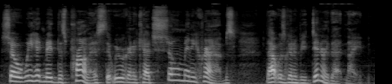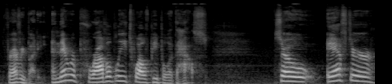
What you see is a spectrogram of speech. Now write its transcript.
So we had made this promise that we were going to catch so many crabs that was going to be dinner that night for everybody. And there were probably 12 people at the house. So after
